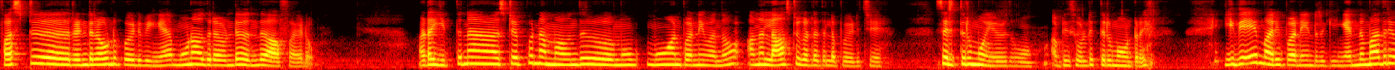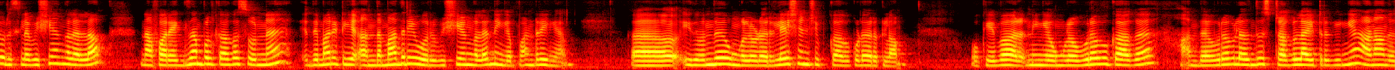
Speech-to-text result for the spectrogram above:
ஃபஸ்ட்டு ரெண்டு ரவுண்டு போயிடுவீங்க. மூணாவது ரவுண்டு வந்து ஆஃப் ஆகிடும் அட இத்தனை ஸ்டெப்பு நம்ம வந்து மூவ் மூவ் ஆன் பண்ணி வந்தோம். ஆனால் லாஸ்ட்டு கட்டத்தில் போயிடுச்சே. சரி திரும்பவும் எழுதுவோம். அப்படி சொல்லிட்டு திரும்பவும் ட்ரை இதே மாதிரி பண்ணிட்டு இருக்கீங்க இந்த மாதிரி ஒரு சில விஷயங்கள் எல்லாம் நான் ஃபார் எக்ஸாம்பிளுக்காக சொன்னேன். இந்த மாதிரி டி அந்த மாதிரி ஒரு விஷயங்களை நீங்கள் பண்ணுறீங்க இது வந்து உங்களோட ரிலேஷன்ஷிப்காக கூட இருக்கலாம். ஓகேவா? நீங்கள் உங்களை உறவுக்காக அந்த உறவில் வந்து ஸ்ட்ரகிள் ஆகிட்டு இருக்கீங்க ஆனால் அந்த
